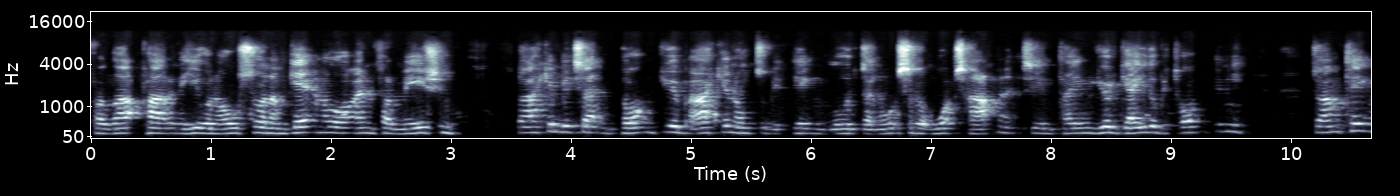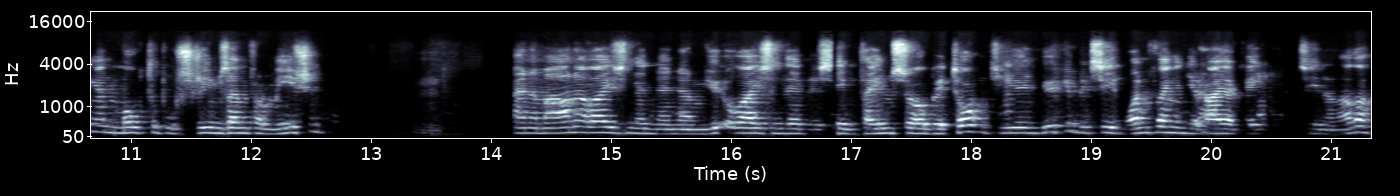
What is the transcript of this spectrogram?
for that part of the healing also and I'm getting a lot of information. So I can be sitting talking to you, but I can also be taking loads of notes about what's happening at the same time. Your guide will be talking to me. So I'm taking in multiple streams of information and I'm analysing and, then I'm utilising them at the same time. So I'll be talking to you, and you can be saying one thing, and your higher guide saying another.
